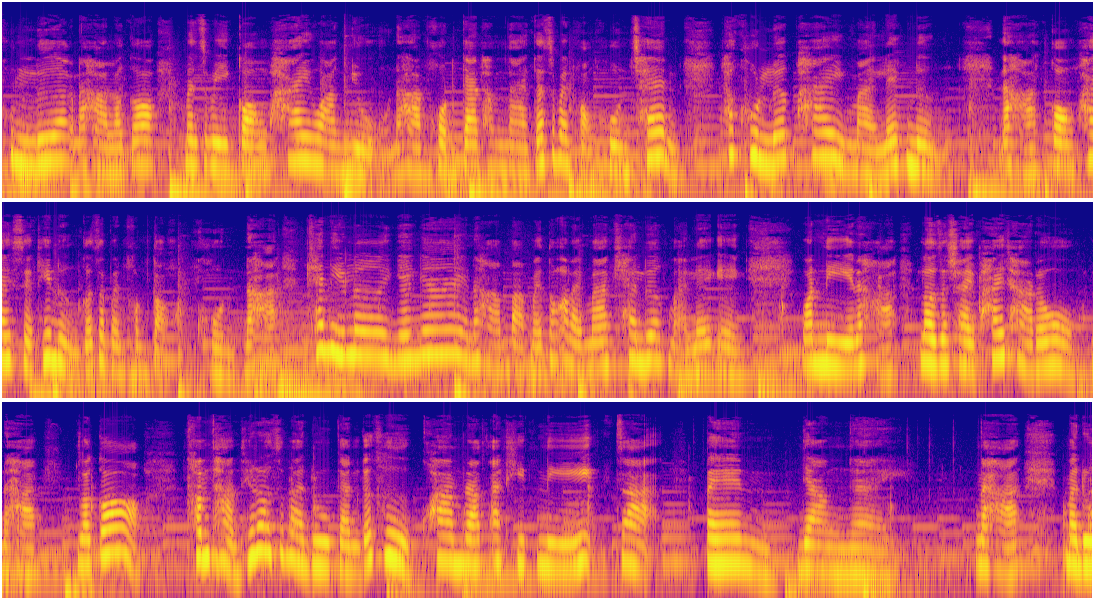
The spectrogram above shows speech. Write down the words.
คุณเลือกนะคะ แล้วก็มันจะมีกองไพ่วางอยู่นะคะ ผลการทำนายก็จะเป็นของคุณ เช่น ถ้าคุณเลือกไพ่หมายเลข1นะคะ กองไพ่เซตที่ 1 ก็จะเป็นคำตอบของคุณนะคะ แค่นี้เลยง่ายๆนะคะ แบบไม่ต้องอะไรมากแค่เลือกหมายเลขเอง วันนี้นะคะ เราจะใช้ไพ่ทาโร่นะคะ แล้วก็คำถามที่เราจะมาดูกันก็คือ ความรักอาทิตย์นี้จะเป็นยังไงนะคะ มาดู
